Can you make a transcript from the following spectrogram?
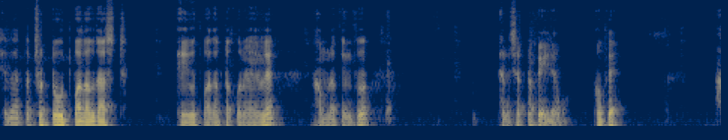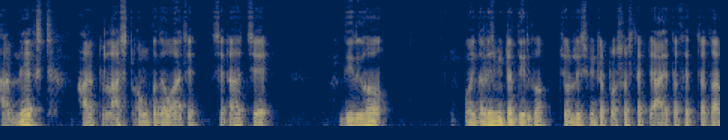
এটা একটা ছোট্ট উৎপাদক জাস্ট এই উৎপাদকটা করে নিলে আমরা কিন্তু অ্যান্সারটা পেয়ে যাব ওকে আর নেক্সট আর একটা লাস্ট অঙ্ক দেওয়া আছে, সেটা হচ্ছে দীর্ঘ পঁয়তাল্লিশ মিটার দীর্ঘ, চল্লিশ মিটার প্রশস্ত একটি আয়তক্ষেত্রাকার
